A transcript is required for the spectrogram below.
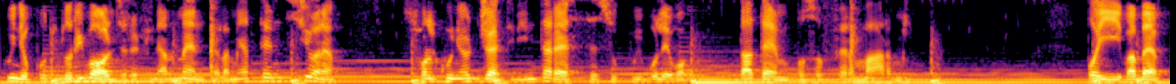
quindi ho potuto rivolgere finalmente la mia attenzione su alcuni oggetti di interesse su cui volevo da tempo soffermarmi. Poi, vabbè,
